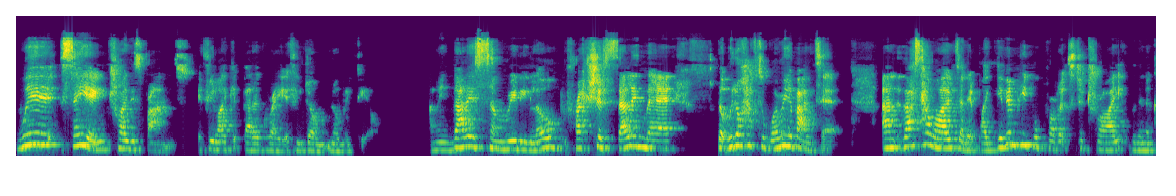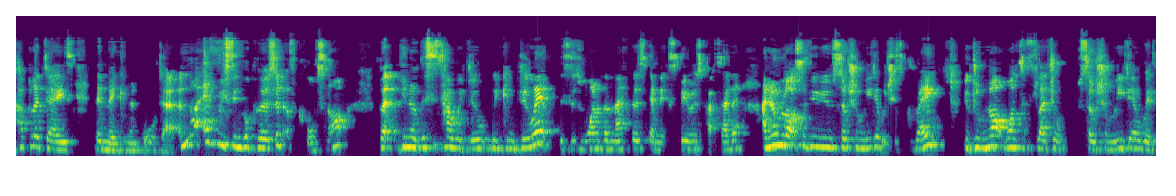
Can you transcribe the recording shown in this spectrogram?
We're saying try this brand. If you like it better, great. If you don't, no big deal. I mean, that is some really low pressure selling there that we don't have to worry about it. And that's how I've done it by giving people products to try within a couple of days, then making an order. And not every single person, of course not, but you know, this is how we do we can do it. This is one of the methods getting experience out there. I know lots of you use social media, which is great. You do not want to flood your social media with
